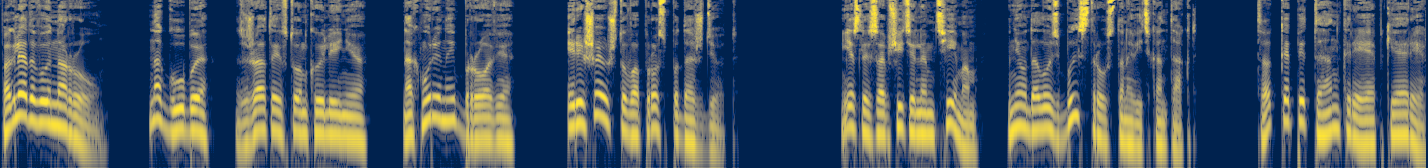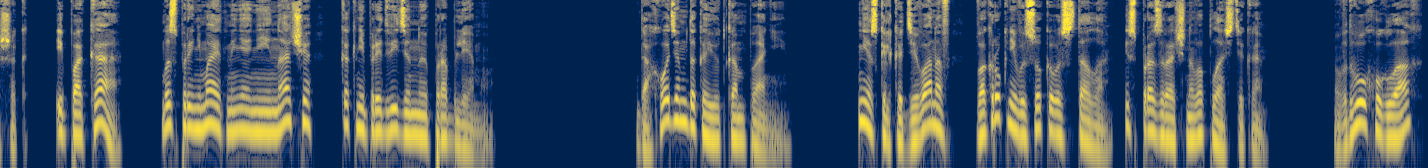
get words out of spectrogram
Поглядываю на Роу, на губы, сжатые в тонкую линию, на хмуренные брови, и решаю, что вопрос подождет. Если с общительным Тимом мне удалось быстро установить контакт, то капитан крепкий орешек, и пока воспринимает меня не иначе, как непредвиденную проблему. Доходим до кают-компании. Несколько диванов вокруг невысокого стола из прозрачного пластика. В двух углах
